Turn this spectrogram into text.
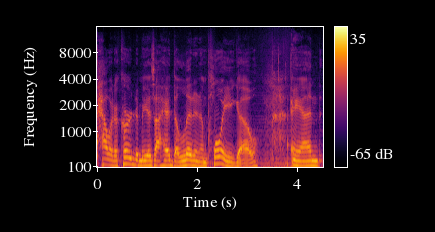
how it occurred to me is I had to let an employee go and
